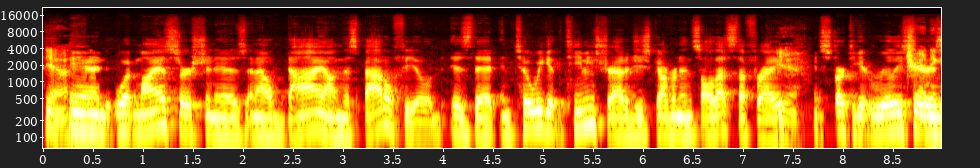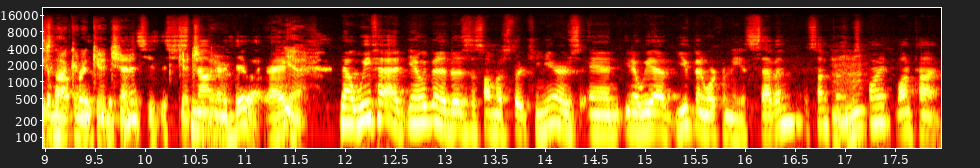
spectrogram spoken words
Yeah. And what my assertion is, and I'll die on this battlefield, is that until we get the teaming strategies, governance, all that stuff right, Yeah. and start to get really Training's serious not about breaking get dependencies, it's just not going to do it, right? Yeah. Now we've had, you know, we've been in business almost 13 years, and you know, we have you've been working with me at seven at some point Mhm. point, long time.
